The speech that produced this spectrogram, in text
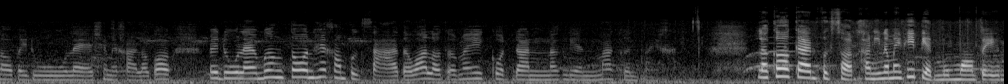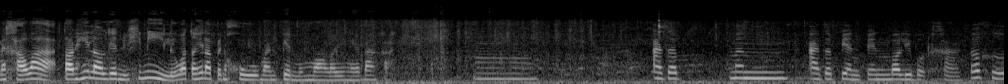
เราไปดูแลใช่ไหมคะ แล้วก็ไปดูแลเบื้องต้นให้คำปรึกษา แต่ว่าเราจะไม่กดดันนักเรียนมากเกินไปค่ะ แล้วก็การฝึกสอนครั้งนี้ทำให้พี่เปลี่ยนมุมมองตัวเองไหมคะว่า ตอนที่เราเรียนอยู่ที่นี่ หรือว่าตอนที่เราเป็นครูมันเปลี่ยนมุมมองเรายังไงบ้างคะอืมอาจจะ มันอาจจะเปลี่ยนเป็นบริบทค่ะ ก็คือ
